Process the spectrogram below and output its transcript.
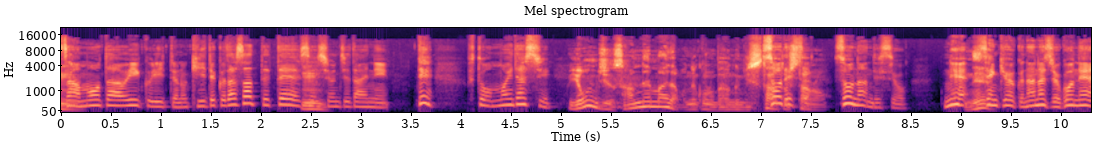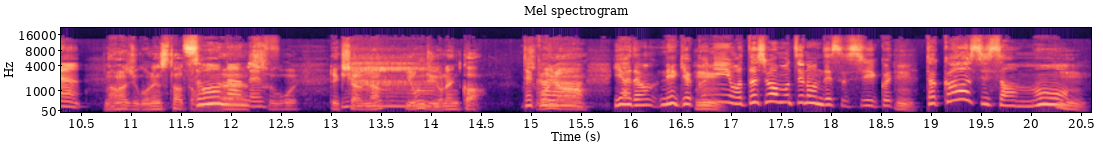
ん。ザ・モーターウィークリーっていうのを聞いてくださってて、青春時代に。で、ふと思い出し、43年前だもんねこの番組スタートしたそうの。そうなんですよ。ね、ね。1975年。75年スタートだそうんなんです。ごい。歴史あるな。ー。44年か。だからな、いやでもね、逆に私はもちろんですし、これ、うん高橋さんも、うん。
